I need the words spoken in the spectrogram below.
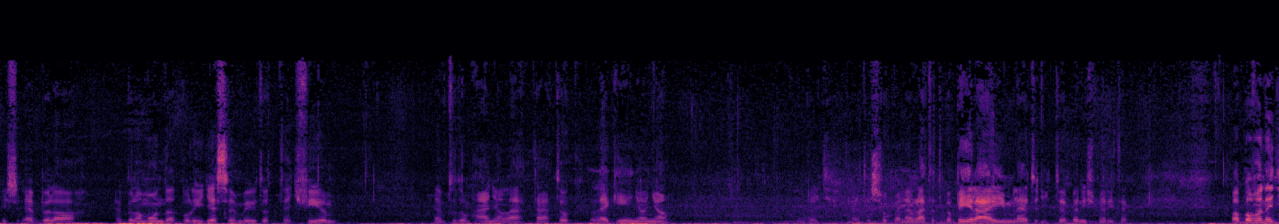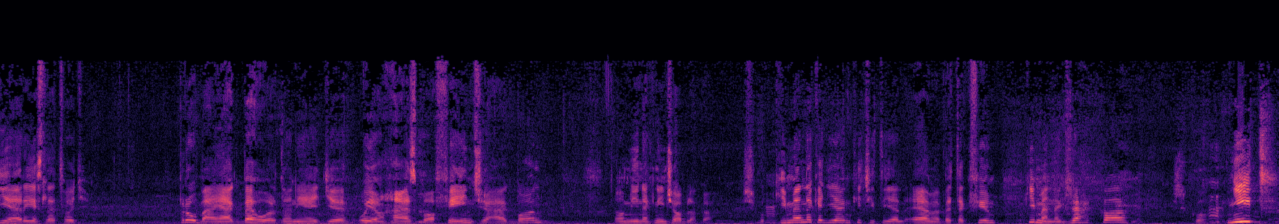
és ebből, a, ebből a mondatból így eszembe jutott egy film, nem tudom hányan láttátok, Legényanya, egy, lehet, hogy sokan nem láttátok, a Béláim, lehet, hogy így többen ismeritek. Abban van egy ilyen részlet, hogy próbálják behordani egy olyan házba a fényzsákban, aminek nincs ablaka. És akkor kimennek egy ilyen kicsit ilyen elmebeteg film, kimennek zsákkal, és akkor nyit,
